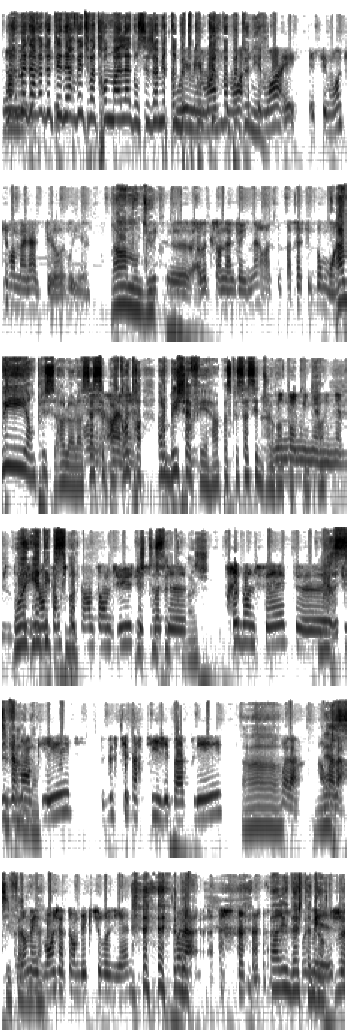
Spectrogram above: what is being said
Non, Mohamed, arrête de t'énerver, tu vas te rendre malade, on sait jamais Oui, ton moi, cœur c'est va moi, pas c'est tenir. moi, et, et c'est moi qui rend malade, c'est oui. Ah mon Dieu. Avec, euh, avec son Alzheimer, c'est pas facile pour moi. Ah oui, en plus, oh là là, ça c'est par ouais, contre, Rabbi Chafé, hein, parce que ça c'est dur, hein, par contre. hein. Ouais, il y a des je se t'ai pas entendu. Je te te souhaite très bonne fête. euh, Merci, tu nous as manqué. Vu que tu es parti, j'ai pas appelé. Ah, Voilà. Merci, voilà. Non, mais bon, j'attendais que tu reviennes. voilà. Farida, je Oui, mais t'adore.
